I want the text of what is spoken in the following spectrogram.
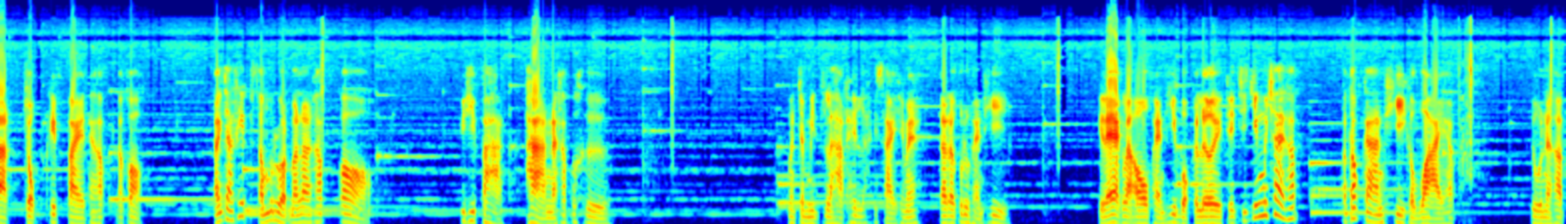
ตัดจบคลิปไปนะครับ แล้วก็ หลังจากที่สำรวจมาแล้วครับ ก็วิธีผ่านผ่านนะครับก็คือ มันจะมีรหัสให้ให้ใส่ใช่ไหมแล้วเราก็ดูแผนที่ทีแรกเราเอาแผนที่บวกกันเลยแต่จริงๆไม่ใช่ครับ มันต้องการ t กับ y ครับ ดูนะครับ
